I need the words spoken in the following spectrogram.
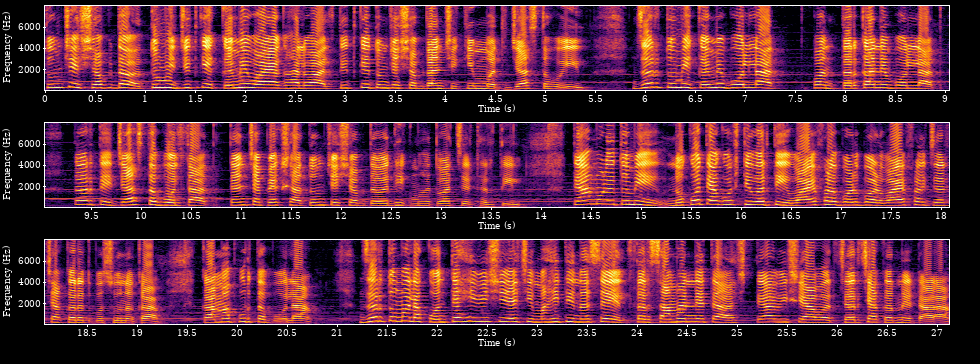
तुमचे शब्द तुम्ही जितके कमी वाया घालवाल तितके तुमच्या शब्दांची किंमत जास्त होईल. जर तुम्ही कमी बोललात पण तर्काने बोललात तर ते जास्त बोलतात. त्यांच्यापेक्षा तुमचे शब्द अधिक महत्त्वाचे ठरतील. त्यामुळे तुम्ही नको त्या गोष्टीवरती वायफळ बडबड वायफळ चर्चा करत बसू नका. कामापुरतं बोला. जर तुम्हाला कोणत्याही विषयाची माहिती नसेल तर सामान्यतः त्या विषयावर चर्चा करणे टाळा.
